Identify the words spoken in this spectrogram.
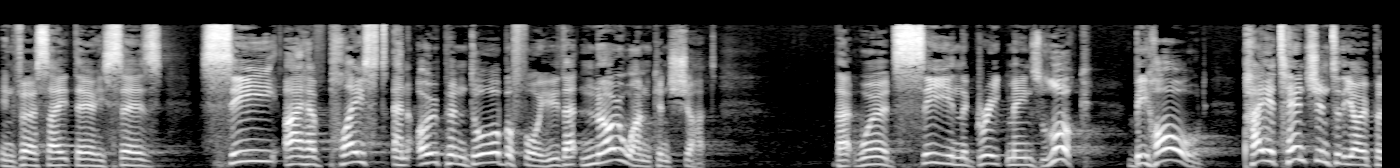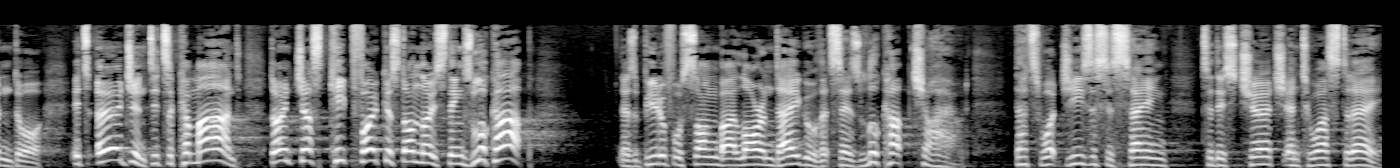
In verse 8, there he says, See, I have placed an open door before you that no one can shut. That word see in the Greek means look, behold, pay attention to the open door. It's urgent, it's a command. Don't just keep focused on those things, look up. There's a beautiful song by Lauren Daigle that says, Look up, child. That's what Jesus is saying to this church and to us today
